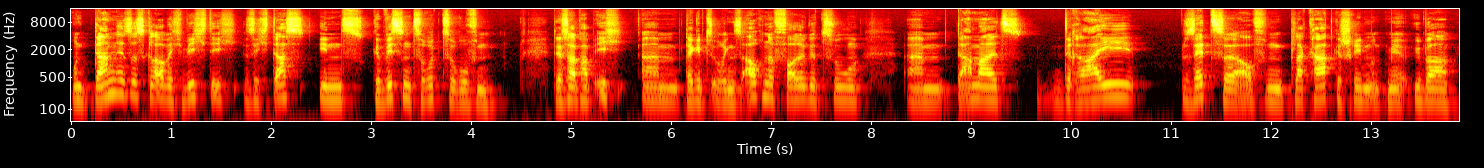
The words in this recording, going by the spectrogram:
Und dann ist es, glaube ich, wichtig, sich das ins Gewissen zurückzurufen. Deshalb habe ich, ähm, da gibt es übrigens auch eine Folge zu, ähm, damals drei Sätze auf ein Plakat geschrieben und mir über,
